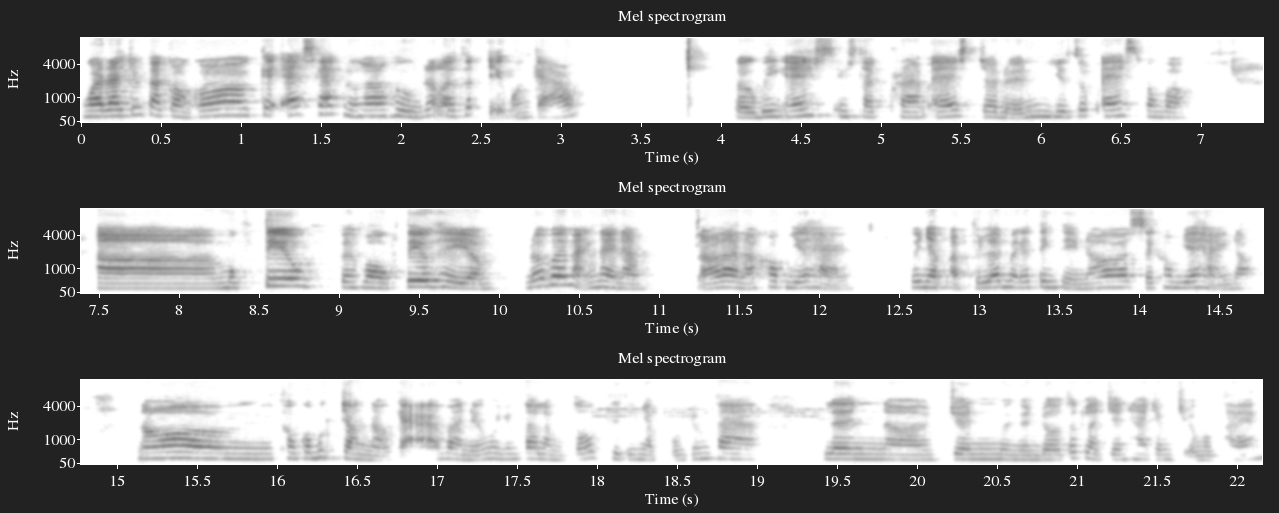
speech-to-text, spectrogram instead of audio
ngoài ra chúng ta còn có cái ads khác nữa ha. Thường rất là thích chạy quảng cáo. Từ bên Ads, Instagram Ads cho đến YouTube Ads vân vân. À, mục tiêu về mục tiêu thì um, đối với mảng này nè đó là nó không giới hạn. Thu nhập affiliate marketing thì nó sẽ không giới hạn đâu nó không có bức tranh nào cả và nếu mà chúng ta làm tốt thì thu nhập của chúng ta lên uh, trên 10.000 đô tức là trên 200 triệu một tháng.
